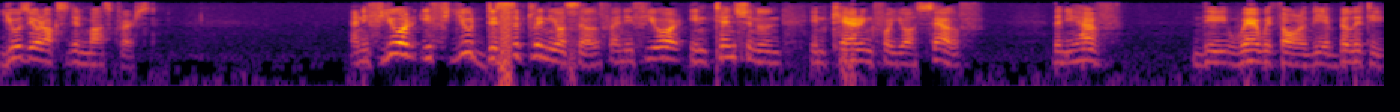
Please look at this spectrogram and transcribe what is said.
Use your oxygen mask first. And if you if you discipline yourself and if you are intentional in, in caring for yourself, then you have the wherewithal, the ability,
